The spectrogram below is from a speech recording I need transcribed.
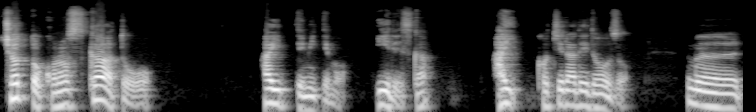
ちょっとこのスカートを入ってみてもいいですか？はい、こちらでどうぞ。那么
